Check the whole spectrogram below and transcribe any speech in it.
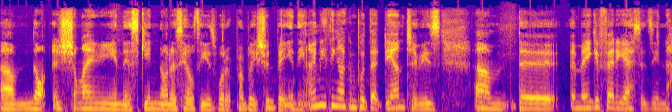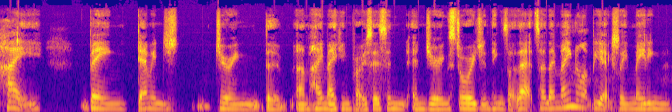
Um, not as shiny in their skin, not as healthy as what it probably should be. And the only thing I can put that down to is um, the omega fatty acids in hay being damaged during the um, haymaking process and, and during storage and things like that. So they may not be actually meeting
